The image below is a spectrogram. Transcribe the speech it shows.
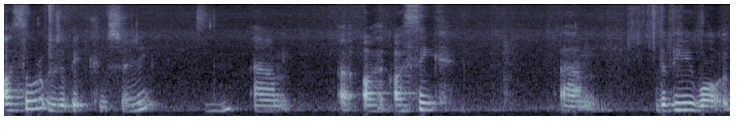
I thought it was a bit concerning. Um, uh, I, I think um, the view was,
